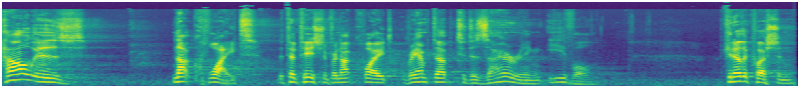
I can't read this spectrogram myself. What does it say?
How is not quite, the temptation for not quite, ramped up to desiring evil? Okay, another question.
